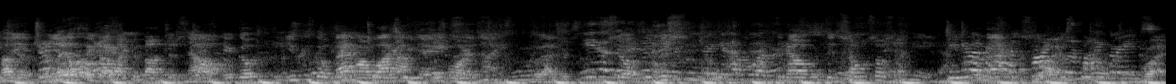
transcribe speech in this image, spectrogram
The other thing I like about this, No. you go, you can go back two or three days, More night. he doesn't, So if you doesn't just- drink enough water. you know, did so-and-so say? Do you ever have popular migraines? Right.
